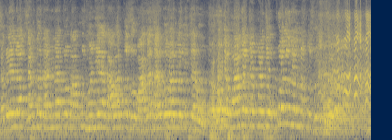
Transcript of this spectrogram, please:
सगळे लोक सांगतात अण्णा तो बापूस म्हणजे या गावात कसं वाघासारखं वागलं विचारू त्या वाघाच्या तो कोण जन्मा कसं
